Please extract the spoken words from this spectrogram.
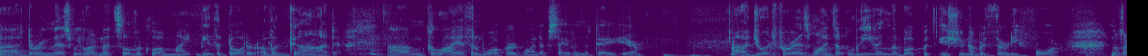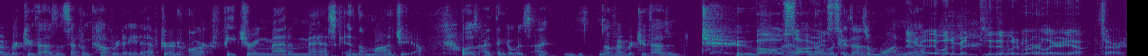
Uh, during this, we learn that Silverclaw might be the daughter of a god. Um, Goliath and Warbird wind up saving the day here. Uh, George Perez winds up leaving the book with issue number 34, November 2007 cover date, after an arc featuring Madame Mask and the Maggia. Well, I think it was I, November 2002. Oh, sorry. Uh, November 2001. It, yeah. it would have been. It would have been earlier. Yeah. Sorry.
